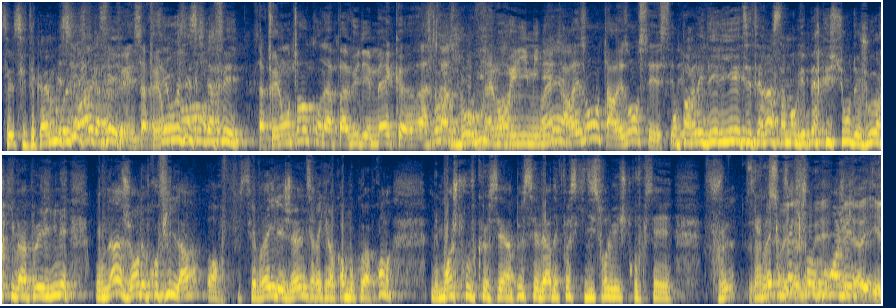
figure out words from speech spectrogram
C'était quand même Mais osé c'est ce vrai, qu'il a ça fait. fait- ça fait osé ce qu'il a fait. Ça fait longtemps qu'on n'a pas vu des mecs euh, à Strasbourg vraiment éliminés. Ouais. T'as raison, t'as raison. C'est, c'est On des- parlait d'ailier, etc. Ça manque de percussion, de joueurs qui va un peu éliminer. On a ce genre de profil-là. Or, c'est vrai, il est jeune, c'est vrai qu'il a encore beaucoup à apprendre. Mais moi, je trouve que c'est un peu sévère des fois ce qu'il dit sur lui. Je trouve que c'est. C'est un toute mec façon, comme ça il, a qu'il faut joué, encourager. il, a, il Tu a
